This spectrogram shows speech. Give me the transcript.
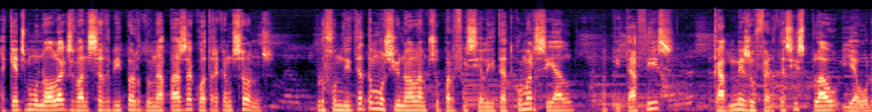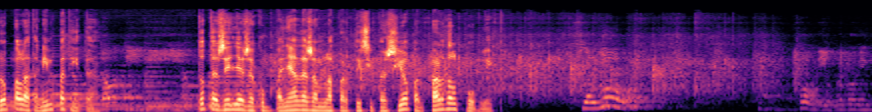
Aquests monòlegs van servir per donar pas a quatre cançons, profunditat emocional amb superficialitat comercial, epitafis, cap més oferta sisplau i Europa la tenim petita. Totes elles acompanyades amb la participació per part del públic. Si algú... Aplaudiu, aplaudiu.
